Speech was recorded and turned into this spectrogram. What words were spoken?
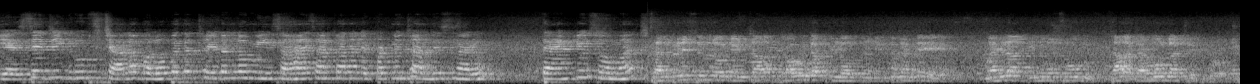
ఈ ఎస్ఏజీ గ్రూప్స్ చాలా బలోపేతం చేయడంలో మీ సహాయ సహకారాలు ఎప్పటి నుంచో అందిస్తున్నారు. థ్యాంక్ యూ సో మచ్ సెలబ్రేషన్లో నేను చాలా ప్రౌడ్గా ఫీల్ అవుతున్నాను. ఎందుకంటే మహిళా దినోత్సవం చాలా గర్వంగా చెప్పుకోవచ్చు.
